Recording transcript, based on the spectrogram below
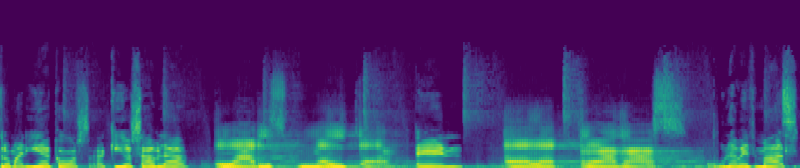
Electromaníacos, aquí os habla en una vez más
